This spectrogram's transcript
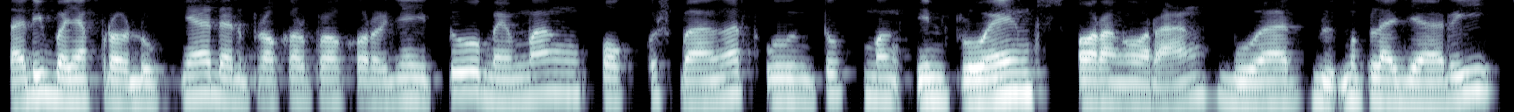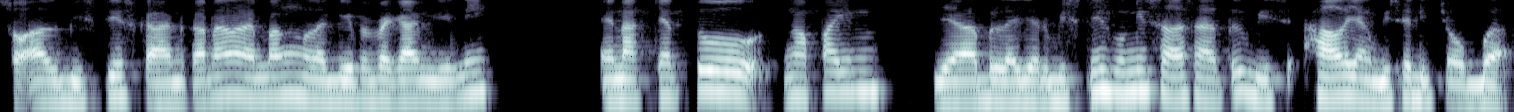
tadi banyak produknya dan proker-prokernya itu memang fokus banget untuk menginfluence orang-orang buat mempelajari soal bisnis kan, karena memang lagi ppkm gini enaknya tuh ngapain ya belajar bisnis mungkin salah satu bisa, hal yang bisa dicoba.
